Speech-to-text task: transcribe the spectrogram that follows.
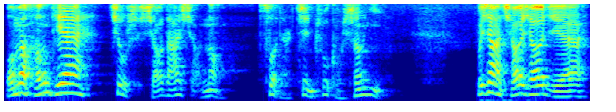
我们恒天就是小打小闹，做点进出口生意，不像乔小姐，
